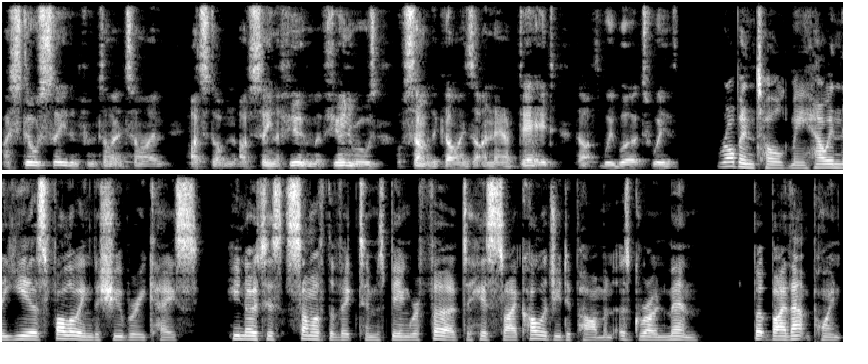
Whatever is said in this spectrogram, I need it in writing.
I still see them from time to time. I'd stop. I've seen a few of them at funerals of some of the guys that are now dead that we worked with. Robin told me how in the years following the Shoebury case, he noticed some of the victims being referred to his psychology department as grown men, but by that point,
